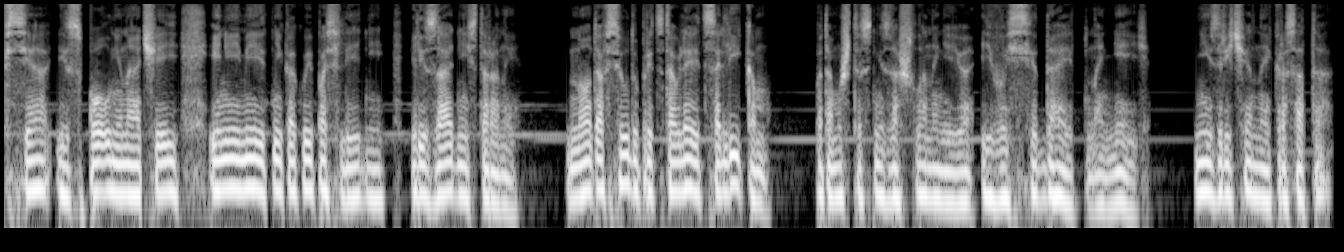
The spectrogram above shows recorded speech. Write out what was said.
вся исполнена очей и не имеет никакой последней или задней стороны, но отовсюду представляется ликом, потому что снизошла на нее и восседает на ней неизреченная красота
